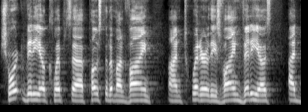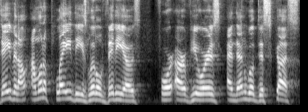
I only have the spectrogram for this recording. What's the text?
short video clips, uh, posted them on Vine on Twitter, these Vine videos. Uh, David, I, I want to play these little videos for our viewers, and then we'll discuss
